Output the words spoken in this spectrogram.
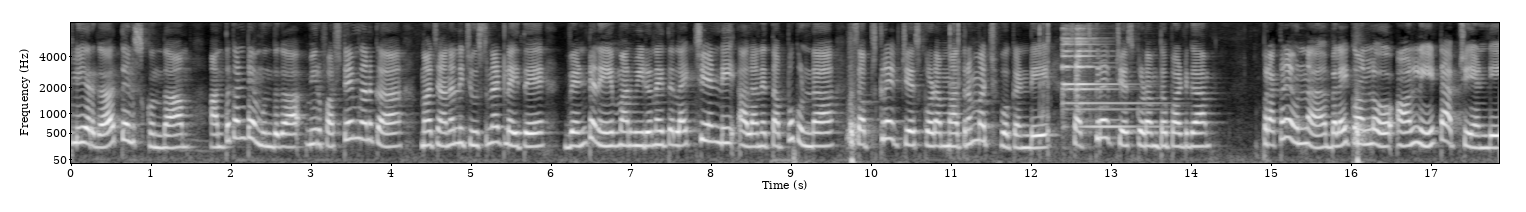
క్లియర్గా తెలుసుకుందాం. అంతకంటే ముందుగా మీరు ఫస్ట్ టైం కనుక మా ఛానల్ని చూస్తున్నట్లయితే వెంటనే మన వీడియోని అయితే లైక్ చేయండి. అలానే తప్పకుండా సబ్స్క్రైబ్ చేసుకోవడం మాత్రం మర్చిపోకండి. సబ్స్క్రైబ్ చేసుకోవడంతో పాటుగా ప్రక్కనే ఉన్న బెలైకాన్లో ఆల్ని ట్యాప్ చేయండి.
